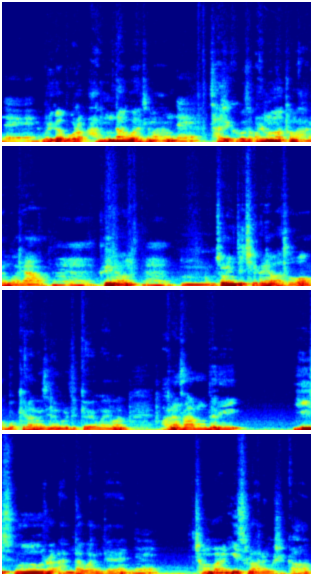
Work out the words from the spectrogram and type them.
네. 우리가 뭘 안다고 하지만 네. 사실 그것을 얼마만큼 아는 거냐. 음. 그러면 음. 음, 저는 이제 최근에 와서 목회를 하면서 이런 걸 느껴요. 뭐냐면 많은 사람들이 예수를 안다고 하는데 네. 정말 예수를 아는 것일까?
